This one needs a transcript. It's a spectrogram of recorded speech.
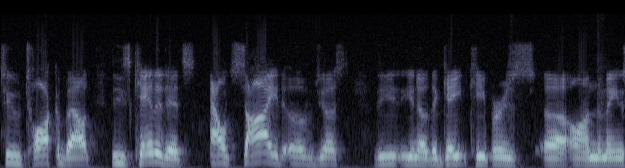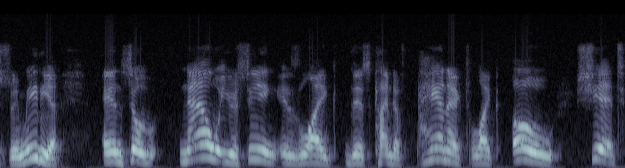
to talk about these candidates outside of just the you know the gatekeepers uh, on the mainstream media. And so now what you're seeing is like this kind of panicked like oh shit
